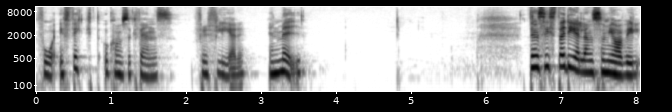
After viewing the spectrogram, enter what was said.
få effekt och konsekvens för fler än mig? Den sista delen som jag vill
